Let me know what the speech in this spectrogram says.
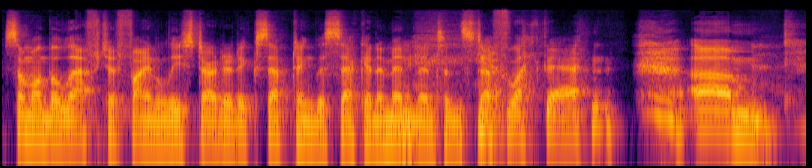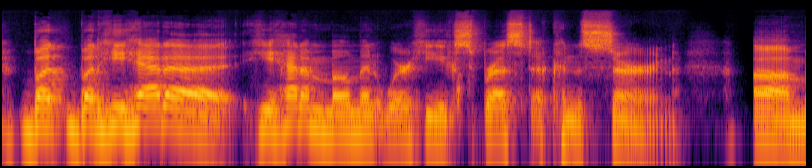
some on the left have finally started accepting the second amendment and stuff like that. Um but but he had a he had a moment where he expressed a concern um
